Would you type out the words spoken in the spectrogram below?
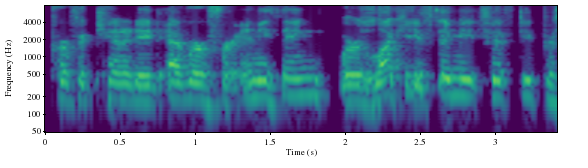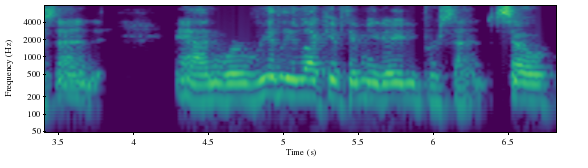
perfect candidate ever for anything. We're lucky if they meet 50%, and we're really lucky if they meet 80%. So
